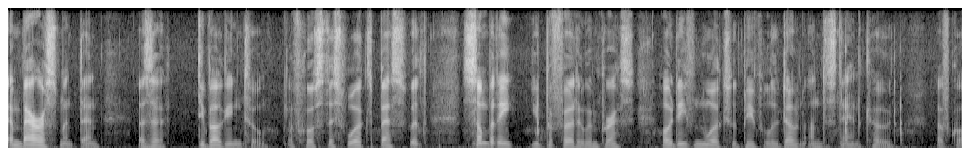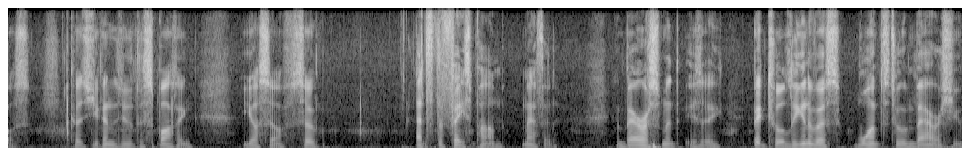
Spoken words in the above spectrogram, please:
embarrassment then as a debugging tool. Of course, this works best with somebody you'd prefer to impress, or it even works with people who don't understand code, of course, because you're going to do the spotting yourself. So that's the facepalm method. Embarrassment is a big tool. The universe wants to embarrass you.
